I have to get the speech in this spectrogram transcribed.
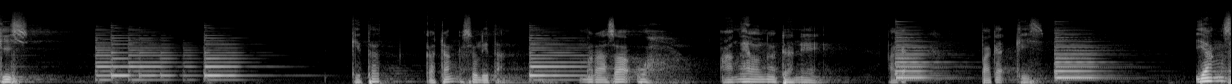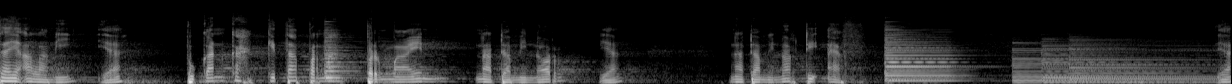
gis kita kadang kesulitan merasa wah angel nadane pakai pakai gis. Yang saya alami ya, bukankah kita pernah bermain nada minor ya? Nada minor di F. Ya.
